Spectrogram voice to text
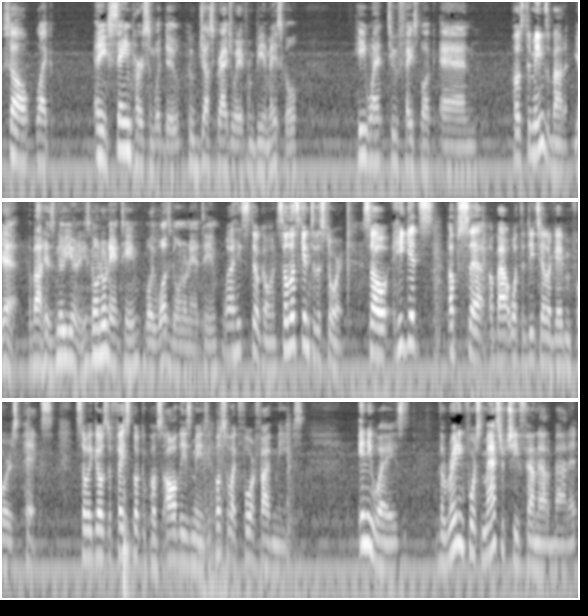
So, like any sane person would do who just graduated from BMA school, he went to Facebook and, Posted memes about it. yeah, about his new unit. He's going to an ANT team. Well, he was going to an ANT team. Well, he's still going. So let's get into the story. So he gets upset about what the detailer gave him for his picks. So he goes to Facebook and posts all these memes. He posted like four or five memes. Anyways, the Rating Force Master Chief found out about it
